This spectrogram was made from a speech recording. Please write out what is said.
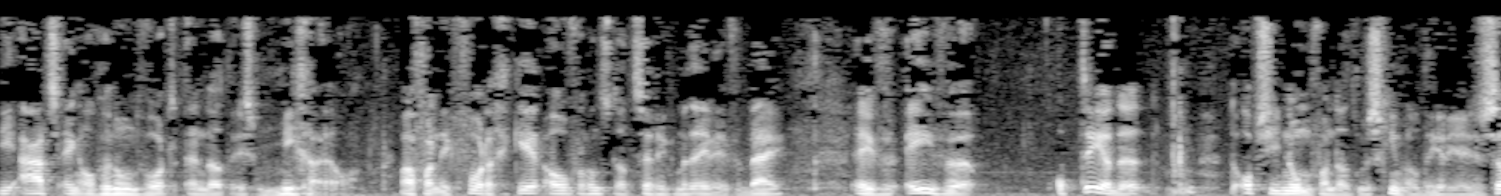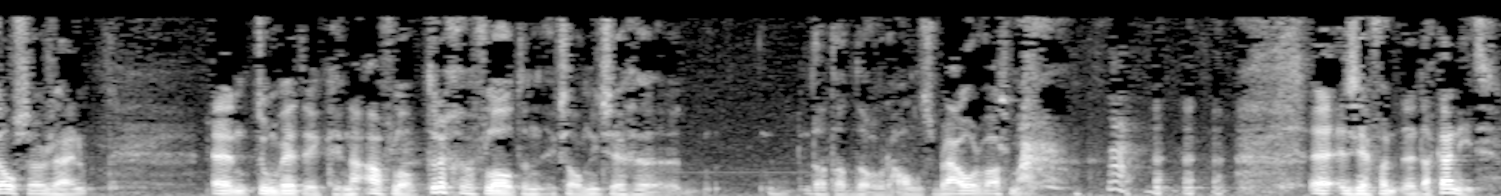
die aartsengel genoemd wordt, en dat is Michael. Waarvan ik vorige keer overigens, dat zeg ik meteen even bij, even, even opteerde, de optie noem van dat misschien wel de Heer Jezus zelf zou zijn. En toen werd ik na afloop teruggefloten. Ik zal niet zeggen dat dat door Hans Brouwer was, maar. en zegt van uh, dat kan niet.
